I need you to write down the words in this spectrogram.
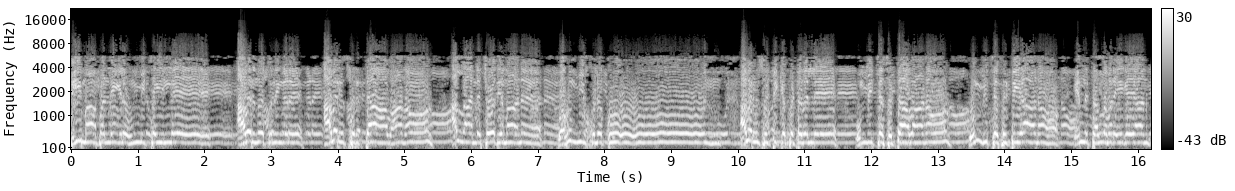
ഭീമാ പള്ളിയിലെ ഉമ്മിച്ചയില്ലേ? അവർ നോക്ക് നിങ്ങൾ അവർ സൃഷ്ടാവാണോ? അള്ളാന്റെ ചോദ്യമാണ് യുഖ്ലഖൂൻ. അവർ സൃഷ്ടിക്കപ്പെട്ടതല്ലേ? ഉമ്മിച്ച സിട്ടാവാണോ? ഉമ്മിച്ച സിട്ടിയാണോ? എന്ന് തള്ള പറയുകയാണ്.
